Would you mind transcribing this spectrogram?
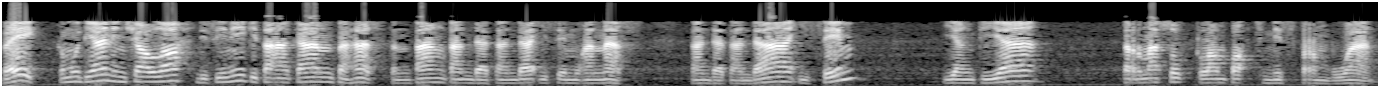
Baik, kemudian insya Allah di sini kita akan bahas tentang tanda-tanda isim muannas. Tanda-tanda isim yang dia termasuk kelompok jenis perempuan.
